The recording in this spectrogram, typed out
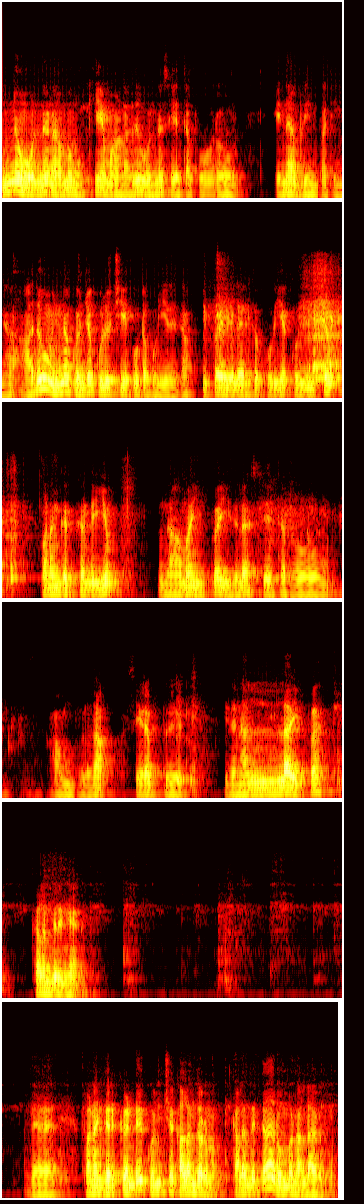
இன்னும் ஒன்று நம்ம முக்கியமானது ஒன்று சேர்த்த போகிறோம் என்ன அப்படின்னு பார்த்தீங்கன்னா அதுவும் இன்னும் கொஞ்சம் குளிர்ச்சியை கூட்டக்கூடியது தான். இப்போ இதில் இருக்கக்கூடிய கொஞ்சம் பனங்கற்கண்டையும் நாம் இப்போ இதில் சேர்த்துடுறோம் அவ்வளோதான் சிறப்பு. இதை நல்லா இப்போ கலந்துருங்க. அதை பனங்கற்கண்டு கொஞ்சம் கலந்துடணும் கலந்துட்டா ரொம்ப நல்லாயிருக்கும்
